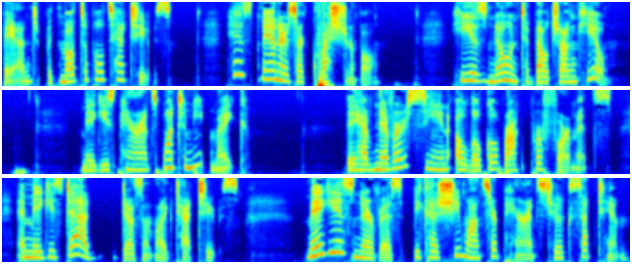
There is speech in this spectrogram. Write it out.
band with multiple tattoos. His manners are questionable. He is known to belch on cue. Maggie's parents want to meet Mike. They have never seen a local rock performance, and Maggie's dad doesn't like tattoos. Maggie is nervous because she wants her parents to accept him.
